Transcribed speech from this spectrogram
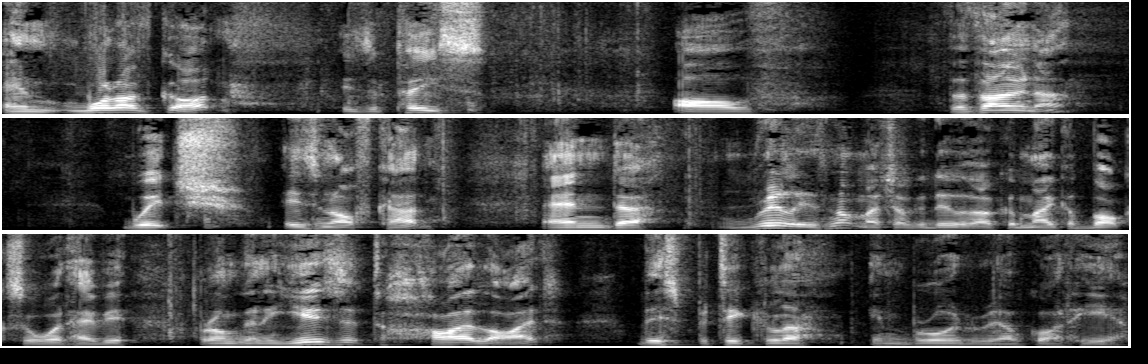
And what I've got is a piece of Vavona which is an offcut and uh, really there's not much I could do with it. I could make a box or what have you but I'm going to use it to highlight this particular embroidery I've got here.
